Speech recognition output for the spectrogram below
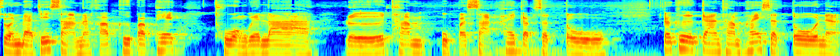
ส่วนแบบที่ 3 นะครับ คือประเภทถ่วงเวลา หรือทำอุปสรรคให้กับศัตรูก็คือการทำให้ศัตรูเนี่ย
